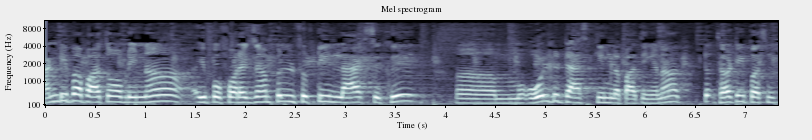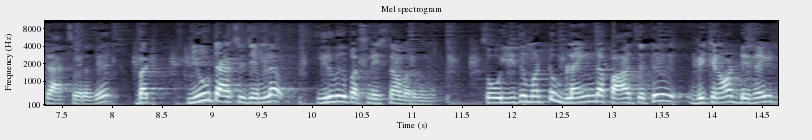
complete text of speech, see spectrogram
கண்டிப்பாக பார்த்தோம் அப்படின்னா இப்போ ஃபார் எக்ஸாம்பிள் ஃபிஃப்டீன் லேக்ஸுக்கு ஓல்டு டேக்ஸ் ஸ்கீமில் பார்த்தீங்கன்னா தேர்ட்டி பர்சன்ட் டேக்ஸ் வருது. பட் நியூ டேக்ஸ் ரிஜைமில் இருபது பர்சன்டேஜ் தான் வருதுங்க. ஸோ இது மட்டும் பிளைண்டாக பார்த்துட்டு we cannot decide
